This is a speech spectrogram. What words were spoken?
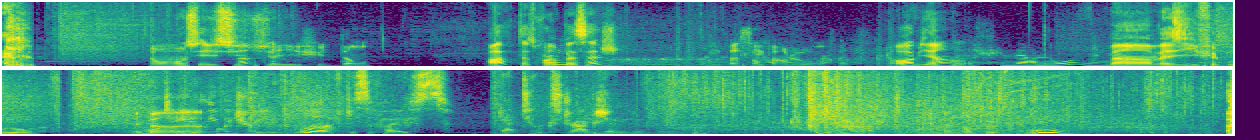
Normalement, c'est ici. Ah, ça y est, je suis dedans. Ah, t'as trouvé Ah un passage En passant par le haut en fait. Oh, bien. Euh, je suis vers le haut, mais... Ben, vas-y, fais le boulot. Et ben. Get to extraction. et maintenant on peut. Ouh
